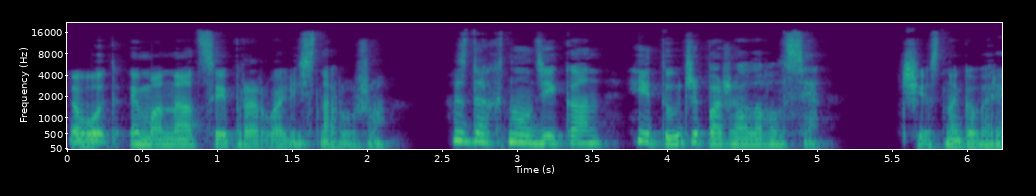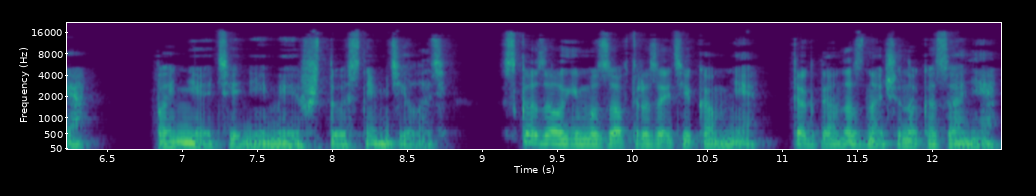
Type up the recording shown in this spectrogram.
Вот эманации прорвались наружу. Вздохнул декан и тут же пожаловался. Честно говоря, понятия не имею, что с ним делать. Сказал ему завтра зайти ко мне, тогда назначу наказание.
